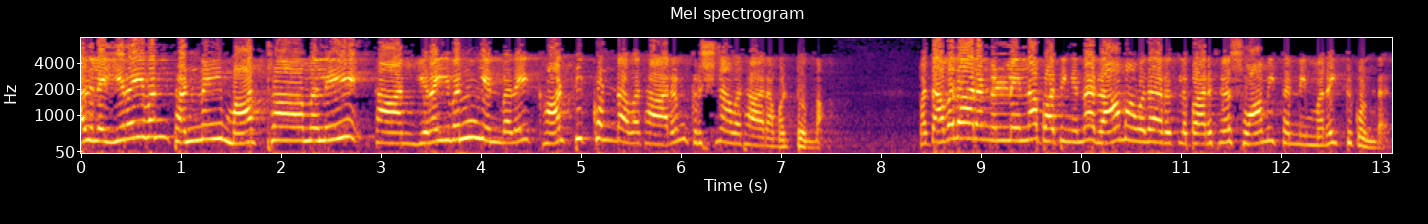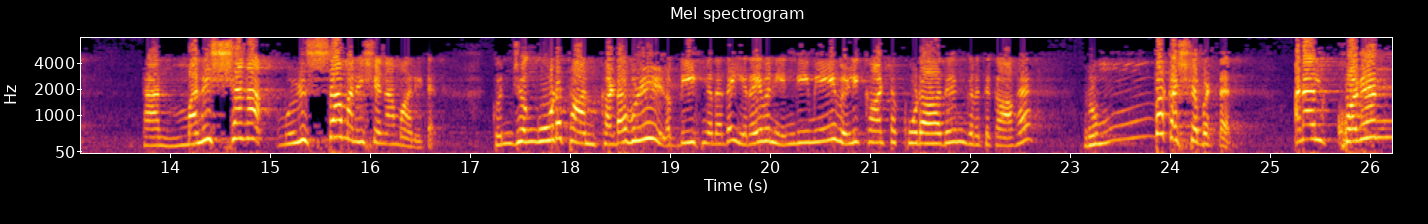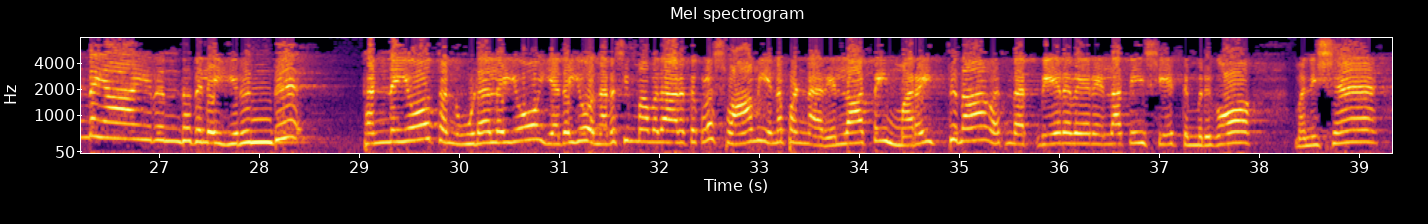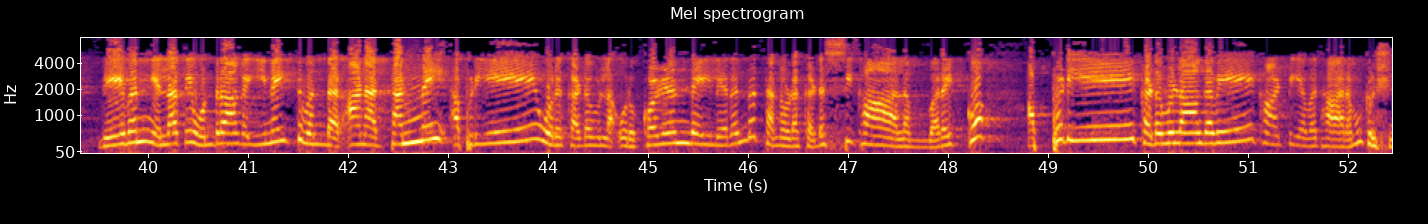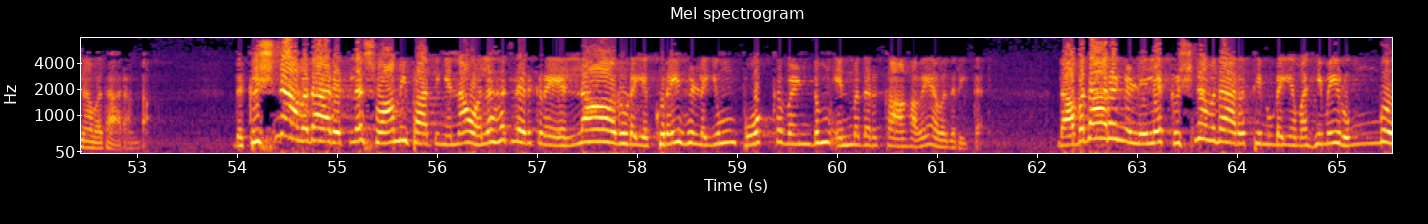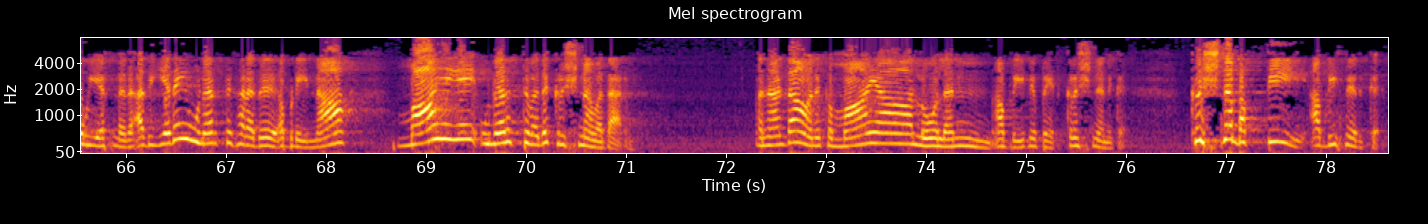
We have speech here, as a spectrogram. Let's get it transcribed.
அதுல இறைவன் தன்னை மாற்றாமலே தான் இறைவன் என்பதை காட்டிக்கொண்ட அவதாரம் கிருஷ்ண அவதாரம் மட்டும்தான். மற்ற அவதாரங்கள்ல எல்லாம் பாத்தீங்கன்னா ராம அவதாரத்துல பாருங்க சுவாமி தன்னை மறைத்து கொண்டார். தான் மனுஷனா முழுசா மனுஷனா மாறிட்டார். கொஞ்சம் கூட தான் கடவுள் அப்படிங்கிறத இறைவன் எங்கேயுமே வெளிக்காட்டக்கூடாதுங்கிறதுக்காக ரொம்ப கஷ்டப்பட்டார். ஆனால் குழந்தையாயிருந்ததுல இருந்து தன்னையோ தன் உடலையோ எதையோ நரசிம்ம அவதாரத்துக்குள்ள சுவாமி என்ன பண்ணார்? எல்லாத்தையும் மறைத்துதான் வந்தார். வேற வேற எல்லாத்தையும் சேர்த்து மிருகம் மனுஷன் தேவன் எல்லாத்தையும் ஒன்றாக இணைத்து வந்தார். ஆனா தன்னை அப்படியே ஒரு கடவுளா ஒரு குழந்தையிலிருந்து தன்னோட கடைசி காலம் வரைக்கும் அப்படியே கடவுளாகவே காட்டிய அவதாரம் கிருஷ்ண அவதாரம் தான். இந்த கிருஷ்ண அவதாரத்துல சுவாமி பாத்தீங்கன்னா உலகத்துல இருக்கிற எல்லாருடைய குறைகளையும் போக்க வேண்டும் என்பதற்காகவே அவதரித்தார். இந்த அவதாரங்களிலே கிருஷ்ண அவதாரத்தினுடைய மகிமை ரொம்ப உயர்ந்தது. அது எதை உணர்த்துகிறது அப்படின்னா மாயையை உணர்த்துவது கிருஷ்ண அவதாரம். அதனால்தான் அவனுக்கு மாயாலோலன் அப்படின்னு பேர் கிருஷ்ணனுக்கு. கிருஷ்ண பக்தி அப்படின்னு இருக்கு.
